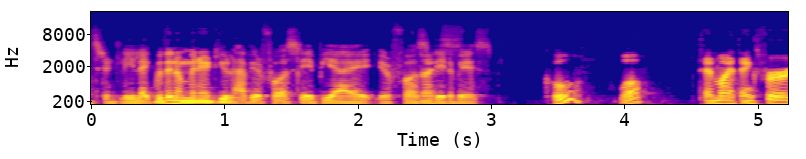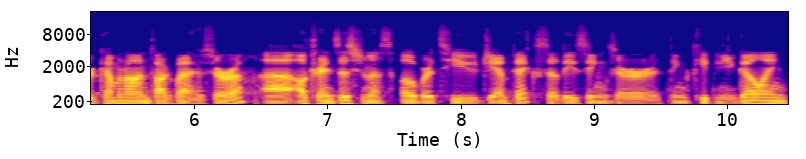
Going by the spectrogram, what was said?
instantly. Like within a minute, you'll have your first API, your first Nice. database. Cool. Well, Tanmai, thanks for coming on and talk about Hasura. Uh, I'll transition us over to Jam Picks. So these things are things keeping you going:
